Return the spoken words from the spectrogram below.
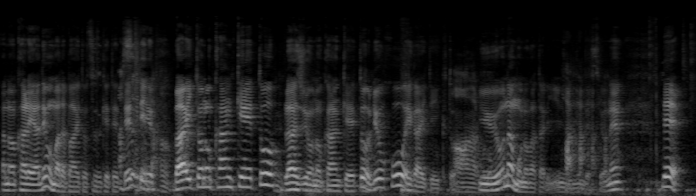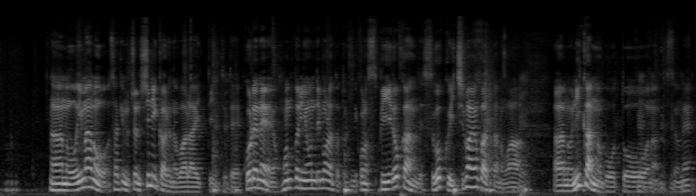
あのカレー屋でもまだバイトを続けてあてっていうバイトの関係とラジオの関係と両方を描いていくというような物語なんですよね。であの今のさっきのちょっとシニカルな笑いって言っててこれね本当に読んでもらった時にこのスピード感ですごく一番良かったのは、あの2巻の冒頭なんですよね。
